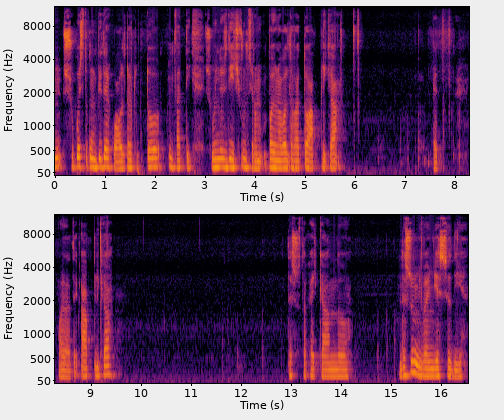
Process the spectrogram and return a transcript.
Mm, su questo computer qua oltretutto infatti su Windows 10 funziona poi una volta fatto applica guardate applica. Adesso sta caricando. Adesso mi va in che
